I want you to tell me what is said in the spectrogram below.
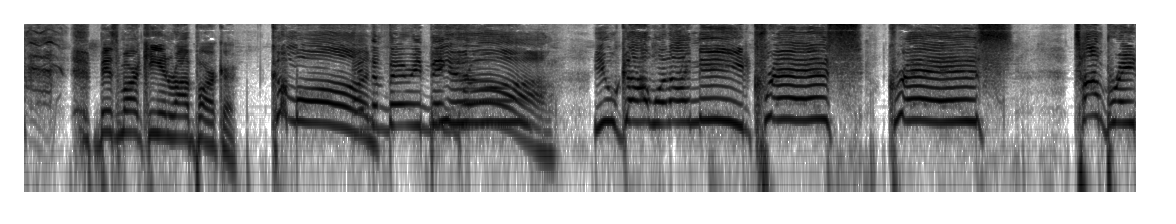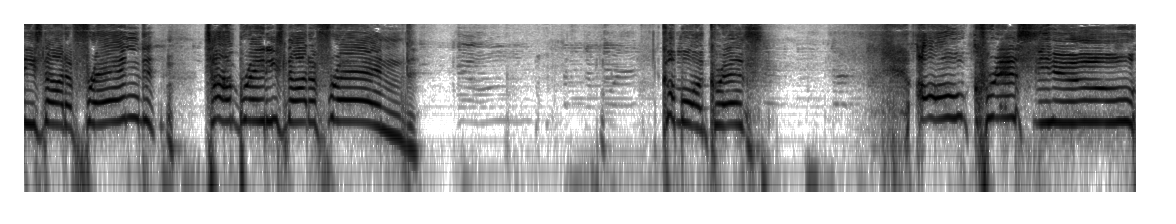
Bismarck and Rob Parker. Come on. And the very big You- draw. You got what I need, Chris. Chris! Tom Brady's not a friend. Tom Brady's not a friend. Come on, Chris. Oh, Chris, you.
